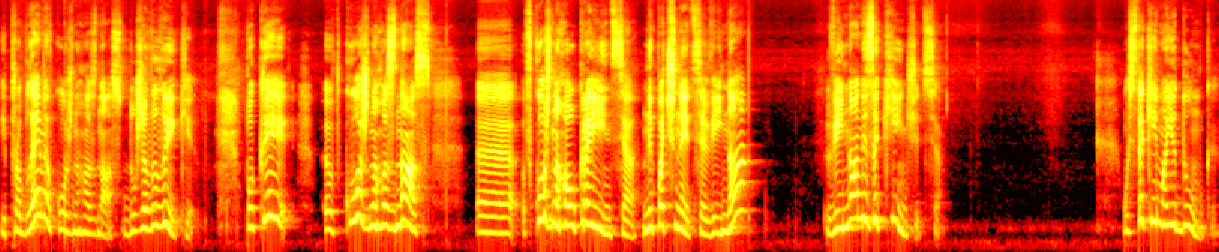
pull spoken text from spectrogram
І проблеми в кожного з нас дуже великі. Поки е, в кожного з нас, е, в кожного українця не почнеться війна, війна не закінчиться. Ось такі мої думки.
